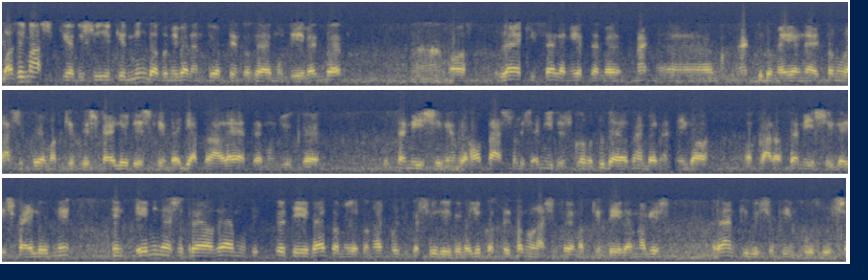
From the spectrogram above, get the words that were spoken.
az egy másik kérdés, egyébként mindaz, ami velem történt az elmúlt években, azt lelki szellem értelme meg, meg tudom -e élni egy tanulási folyamatként és fejlődésként, egyáltalán lehet-e mondjuk a személyiségemre hatással, és ennyi időskorban tud-e az embernek még a, akár a személyisége is fejlődni. Én, én minden esetre az elmúlt öt évet, amióta a nagypolitika sűrűjében vagyok, azt egy tanulási folyamatként élem meg, és rendkívül sok impulzus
